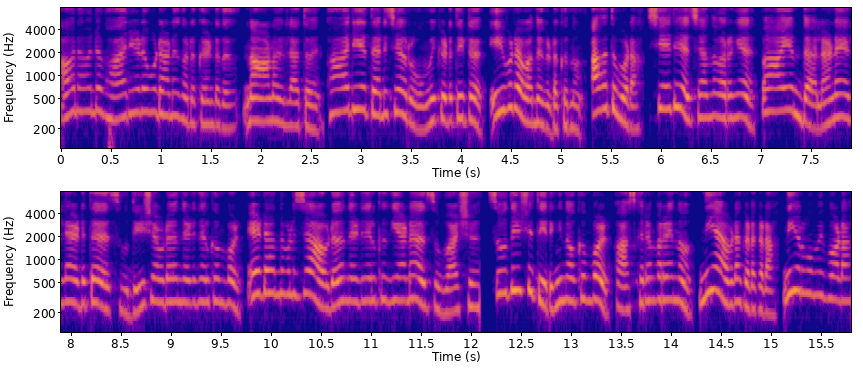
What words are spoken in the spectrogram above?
അവൻ അവന്റെ ഭാര്യയുടെ കൂടാണ് കിടക്കേണ്ടത്. നാണോ ഇല്ലാത്തവൻ? ഭാര്യയെ തനിച്ച് റൂമിൽ കിടത്തിയിട്ട് ഇവിടെ വന്ന് കിടക്കുന്നു. അകത്ത് പോടാ. ശരി അച്ഛാന്ന് പറഞ്ഞ് പായം ദലാണ എല്ലാം എടുത്ത് സുധീഷ് അവിടെ നിന്ന് എഴുന്നേൽക്കുമ്പോൾ എന്ന് വിളിച്ച് അവിടെ നിന്ന് എഴുന്നേൽക്കുകയാണ് സുഭാഷ്. സുധീഷ് തിരിഞ്ഞു നോക്കുമ്പോൾ ഭാസ്കരൻ പറയുന്നു നീ അവിടെ കിടക്കടാ. നീ റൂമിൽ പോടാ.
